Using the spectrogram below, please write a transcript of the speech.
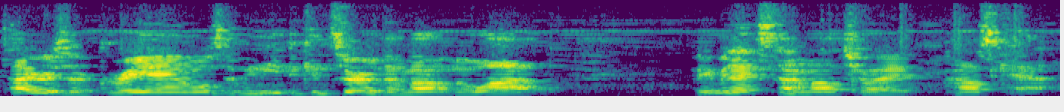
Tigers are great animals and we need to conserve them out in the wild. Maybe next time I'll try house cat.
